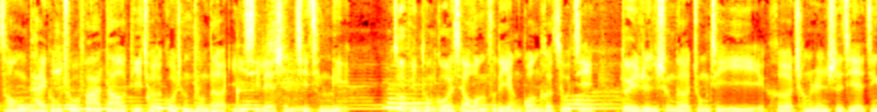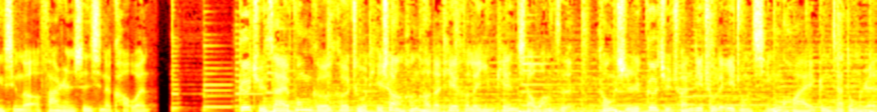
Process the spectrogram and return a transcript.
从太空出发到地球的过程中的一系列神奇经历。作品通过小王子的眼光和足迹，对人生的终极意义和成人世界进行了发人深省的拷问。歌曲在风格和主题上很好的贴合了影片《小王子》，同时歌曲传递出的一种情怀更加动人。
